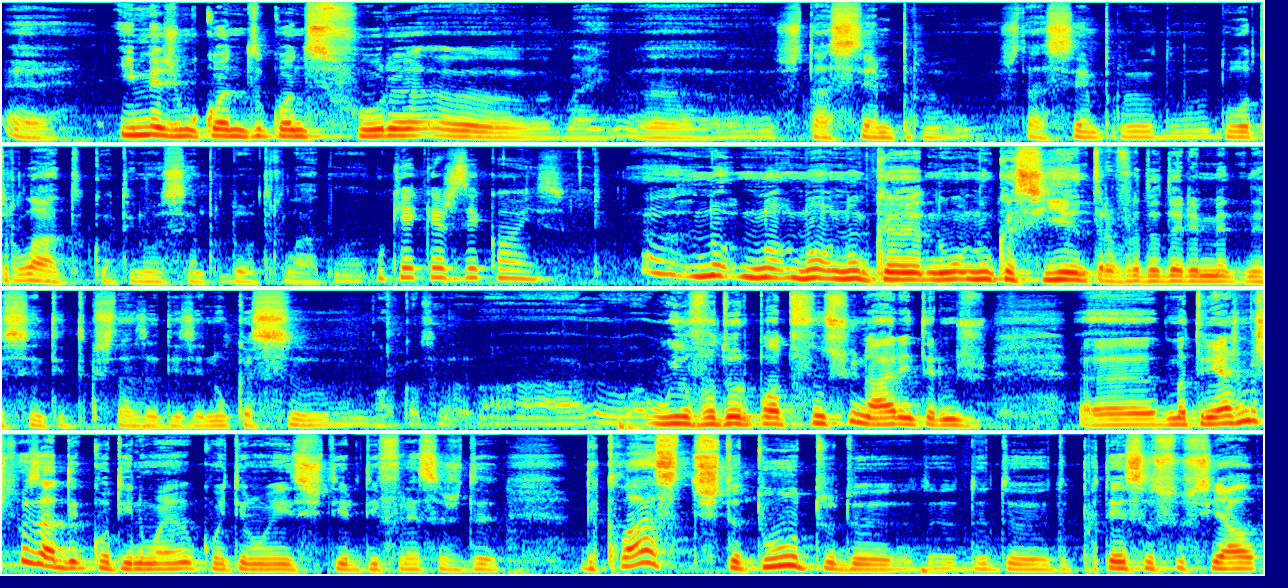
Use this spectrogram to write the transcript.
é. E mesmo quando, quando se fura, uh, bem, uh, está sempre, está sempre do, do, outro lado, continua sempre do outro lado. É? O que é que queres dizer com isso? nunca, nunca se entra verdadeiramente nesse sentido que estás a dizer. Nunca se. O elevador pode funcionar em termos uh, materiais, mas depois há de, continuam, continuam a existir diferenças de, de classe, de estatuto, de, de, de, de, pertença social,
